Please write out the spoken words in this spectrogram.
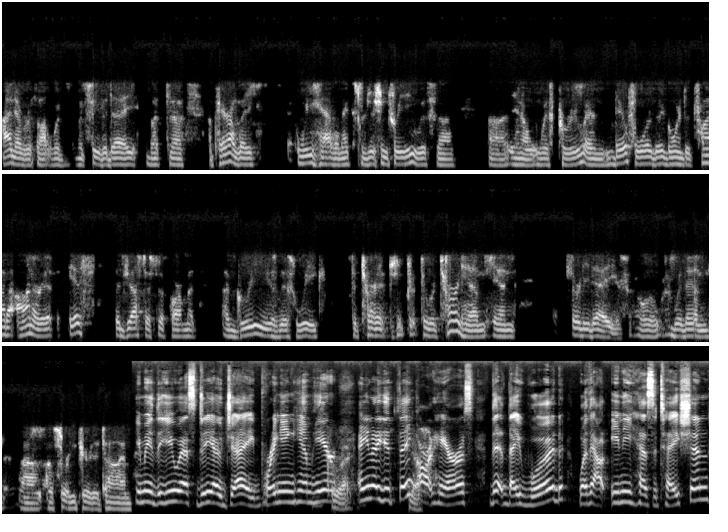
I never thought would would see the day, but uh, apparently we have an extradition treaty with. Uh, you know, with Peru, and therefore they're going to try to honor it if the Justice Department agrees this week to turn it to, to return him in 30 days or within uh, a certain period of time. You mean the U.S. DOJ bringing him here? Correct. And you know, you'd think. Art Harris, that they would without any hesitation.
